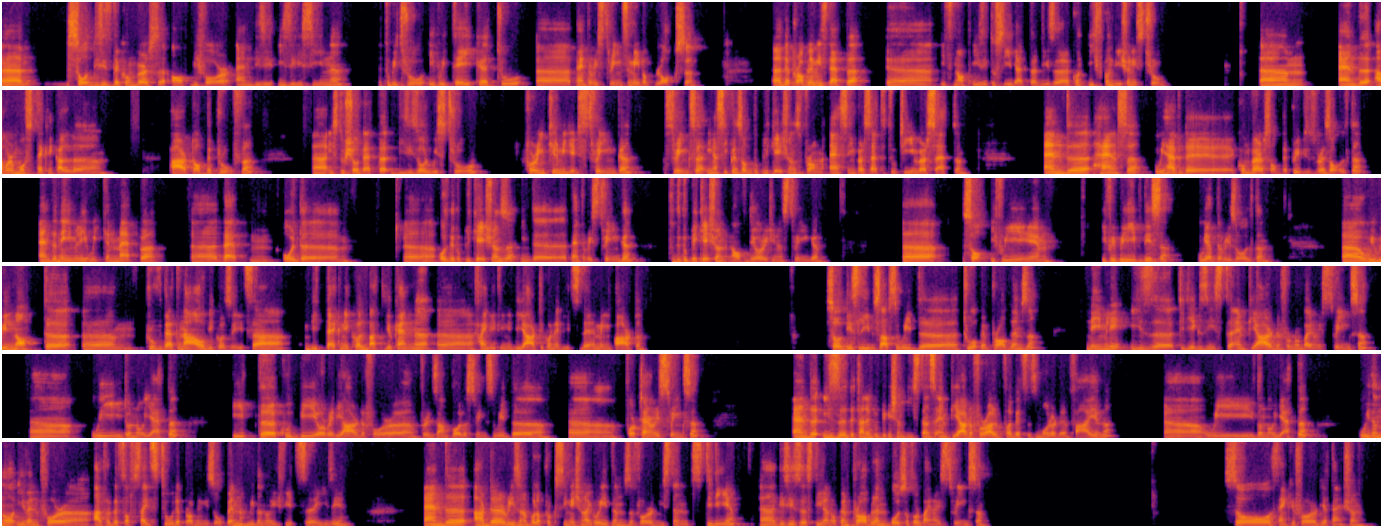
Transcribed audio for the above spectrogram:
Um, so this is the converse of before, and this is easily seen to be true if we take two uh, pentary strings made of blocks. Uh, the problem is that uh, it's not easy to see that this uh, con if condition is true. Um, and uh, our most technical uh, part of the proof uh, is to show that this is always true for intermediate string strings in a sequence of duplications from S inverse set to T inverse set. And uh, hence, we have the converse of the previous result. And namely, we can map uh, that um, all the uh, all the duplications in the pentary string to the duplication of the original string. Uh, so if we, um, if we believe this, we have the result. Uh, we will not uh, um, prove that now because it's a, bit technical, but you can uh, find it in the article and it's the main part. So this leaves us with uh, two open problems. Namely, is uh, TD exist NP-hard for non-binary strings? Uh, we don't know yet. It uh, could be already hard for, uh, for example, strings with uh, for ternary strings. And is the tandem duplication distance NP-hard for alphabets smaller than five? Uh, we don't know yet. We don't know even for uh, alphabets of size two, the problem is open. We don't know if it's uh, easy. And uh, are there reasonable approximation algorithms for distance TD? Uh, this is uh, still an open problem, also for binary strings. So thank you for the attention.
